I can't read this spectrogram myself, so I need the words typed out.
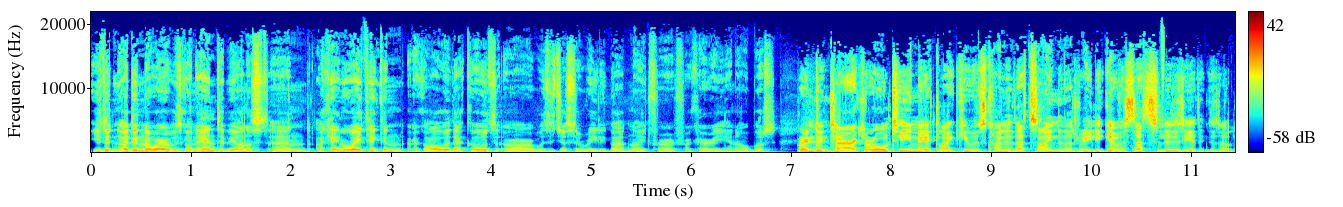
you didn't. I didn't know where it was going to end, to be honest. And I came away thinking, are Galway that good, or was it just a really bad night for for Kerry? You know, but Brendan Clarke, your old teammate, like he was kind of that signing that really gave us that solidity, I think, as well.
